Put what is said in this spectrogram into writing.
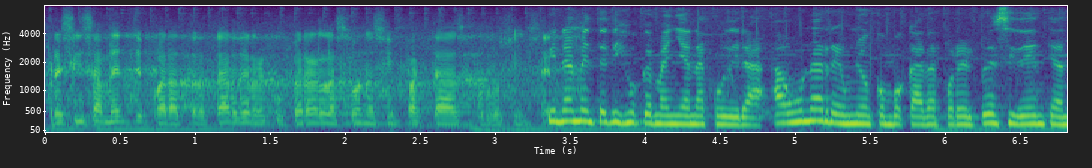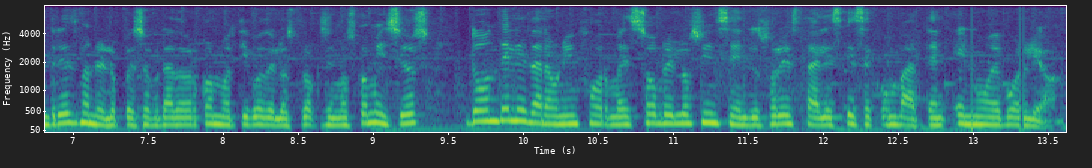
precisamente para tratar de recuperar las zonas impactadas por los incendios. Finalmente dijo que mañana acudirá a una reunión convocada por el presidente Andrés Manuel López Obrador con motivo de los próximos comicios, donde le dará un informe sobre los incendios forestales que se combaten en Nuevo León.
